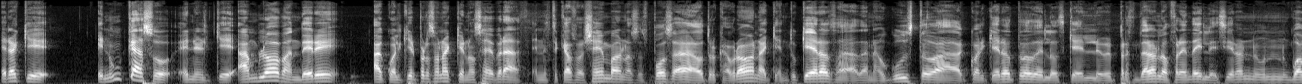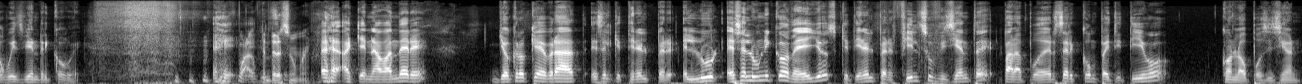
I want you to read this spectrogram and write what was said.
era que en un caso en el que AMLO abandere a cualquier persona que no sea Brad, en este caso a Sheinbaum, a su esposa, a otro cabrón, a quien tú quieras, a Dan Augusto, a cualquier otro de los que le presentaron la ofrenda y le hicieron un guaguis bien rico, güey. En resumen. a quien abandere, yo creo que Brad es el que tiene el, per- el u- es el único de ellos que tiene el perfil suficiente para poder ser competitivo con la oposición.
